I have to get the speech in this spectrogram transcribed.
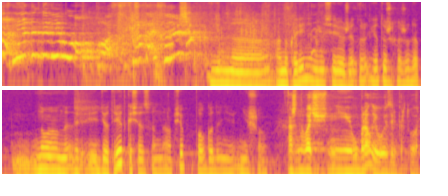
ладно, я тогда веревку просто смотаю, хорошо? И на Анну Каренину, на Сережу я тоже, я тоже хожу, да. Но он идет редко сейчас, он вообще полгода не, не шел. А Женовач не убрал его из репертуара?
